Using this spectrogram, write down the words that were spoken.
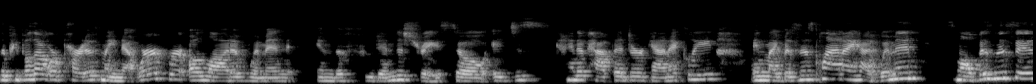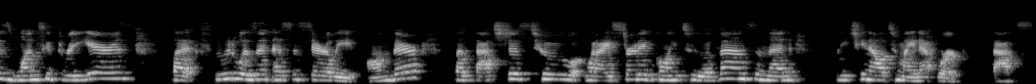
the people that were part of my network were a lot of women in the food industry. So it just kind of happened organically. In my business plan, I had women, small businesses, one to three years. but food wasn't necessarily on there. But that's just who, when I started going to events and then reaching out to my network, that's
